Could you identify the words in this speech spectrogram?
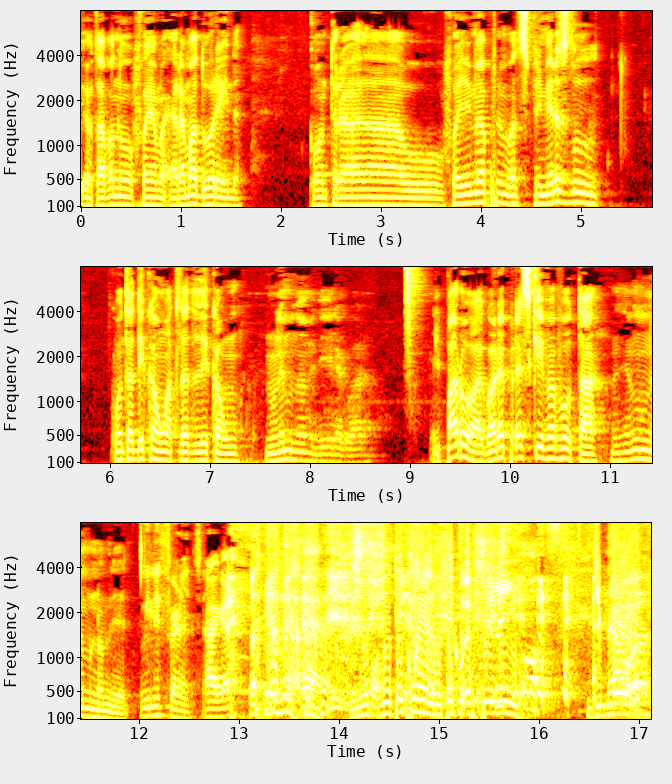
eu tava no. Foi, era amador ainda. Contra o. Foi uma das primeiras lutas. Contra a DK1, atleta da DK1. Não lembro o nome dele agora. Ele parou, agora parece que vai voltar. Eu não lembro o nome dele. William Fernandes. Ah, cara. É, eu não- lutei com ele, lutei com ele. De boa.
